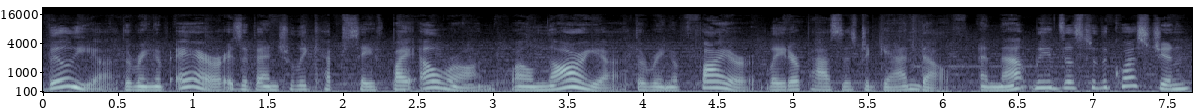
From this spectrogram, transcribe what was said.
Vilya, the Ring of Air, is eventually kept safe by Elrond, while Narya, the Ring of Fire, later passes to Gandalf. And that leads us to the question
